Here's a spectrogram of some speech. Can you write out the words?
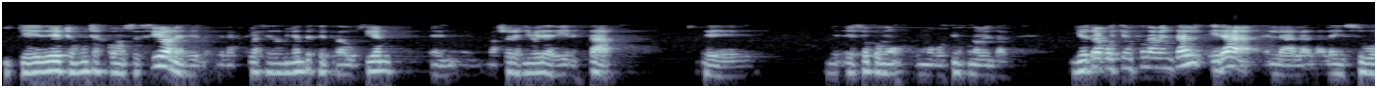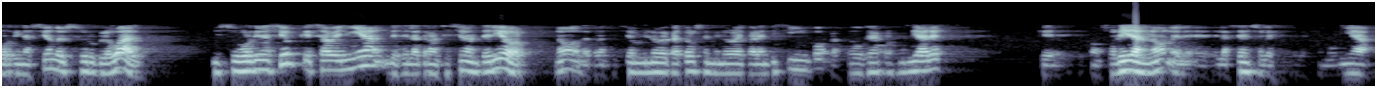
y que de hecho muchas concesiones de, las clases dominantes se traducían en, mayores niveles de bienestar. Eh, eso como, como, cuestión fundamental. Y otra cuestión fundamental era la, la, insubordinación del sur global. Insubordinación que ya venía desde la transición anterior, ¿no? la transición 1914-1945, las dos guerras mundiales, que consolidan ¿no? el, ascenso de la hegemonía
